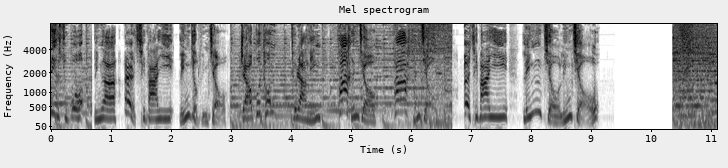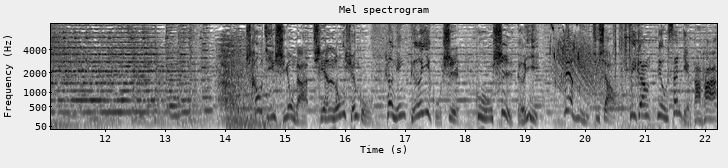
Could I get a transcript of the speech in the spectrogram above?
立刻速拨零二二七八一零九零九，只要拨通，就让您发很久，发很久。二七八一零九零九。超级实用的潜龙选股，让您得意股市，股市得意，亮丽绩效。威刚六三点八趴，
